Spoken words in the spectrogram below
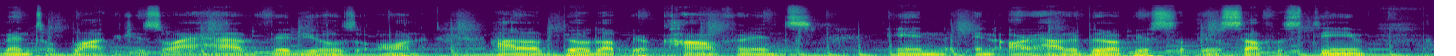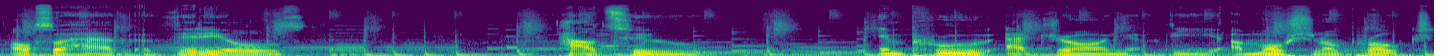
mental blockages. So I have videos on how to build up your confidence in in art, how to build up your, your self-esteem. I also have videos how to improve at drawing the emotional approach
